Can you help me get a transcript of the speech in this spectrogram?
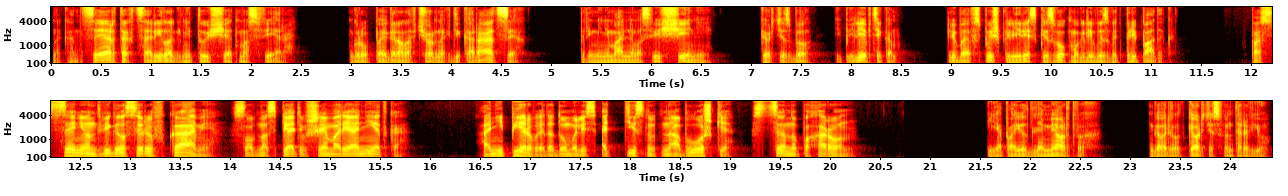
На концертах царила гнетущая атмосфера. Группа играла в черных декорациях, при минимальном освещении. Кертис был эпилептиком, любая вспышка или резкий звук могли вызвать припадок. По сцене он двигался рывками, словно спятившая марионетка. Они первые додумались оттиснуть на обложке сцену похорон. «Я пою для мертвых», — говорил Кертис в интервью.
